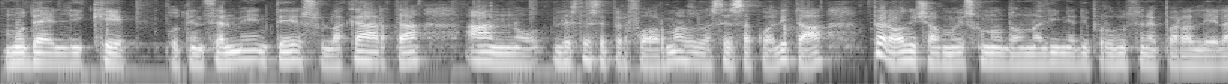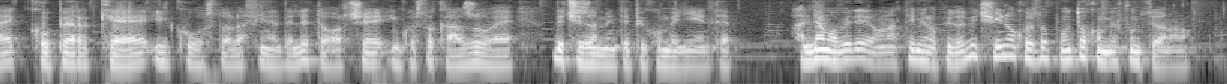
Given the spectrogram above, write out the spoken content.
modelli che potenzialmente sulla carta hanno le stesse performance, la stessa qualità, però diciamo escono da una linea di produzione parallela, ecco perché il costo alla fine delle torce in questo caso è decisamente più conveniente. Andiamo a vedere un attimino più da vicino a questo punto come funzionano.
